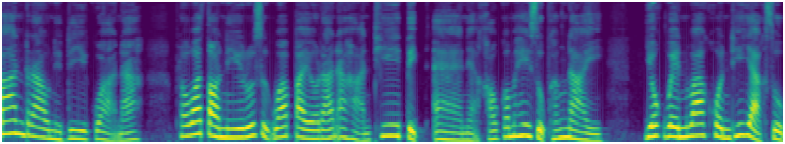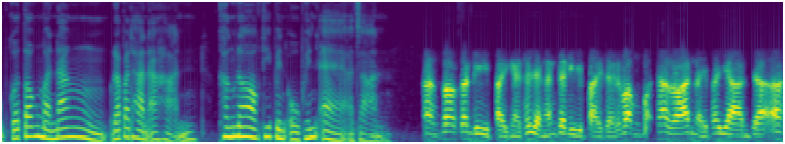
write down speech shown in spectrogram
บ้านเราเนี่ยดีกว่านะ เพราะว่าตอนนี้รู้สึกว่าไปร้านอาหารที่ติดแอร์เนี่ยเขาก็ไม่ให้สูบข้างใน ยกเว้นว่าคนที่อยากสูบก็ต้องมานั่งรับประทานอาหารข้างนอกที่เป็น open air อาจารย์ อะก็ก็ดีไปไง ถ้าอย่างนั้นก็ดีไปแต่ถ้าบางถ้าร้านไหนพยายามจะอะ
